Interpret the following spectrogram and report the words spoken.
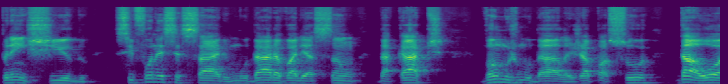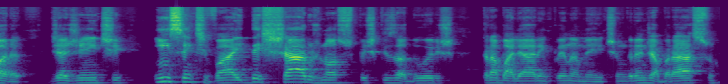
preenchido. Se for necessário mudar a avaliação da CAPES, vamos mudá-la. Já passou da hora de a gente incentivar e deixar os nossos pesquisadores trabalharem plenamente. Um grande abraço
